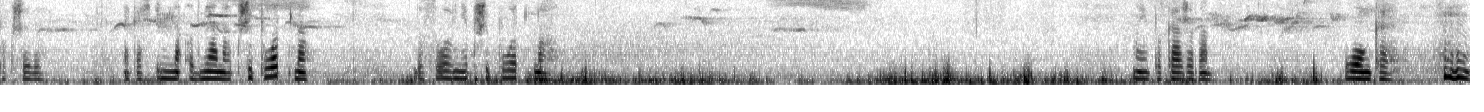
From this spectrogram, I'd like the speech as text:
Pokrzywy. Jakaś inna odmiana, przypłotna. Dosłownie przypłotna. No i pokażę Wam łąkę.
